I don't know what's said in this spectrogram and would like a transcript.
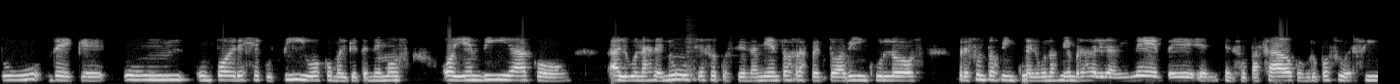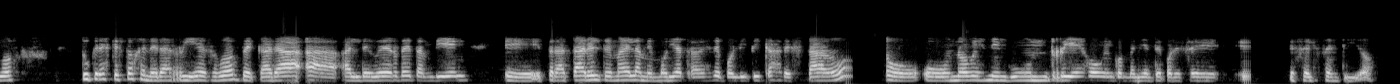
tú de que un, poder ejecutivo como el que tenemos hoy en día, con algunas denuncias o cuestionamientos respecto a vínculos, presuntos vínculos de algunos miembros del gabinete en, en su pasado con grupos subversivos, ¿Tú crees que esto genera riesgos de cara al deber de también eh, tratar el tema de la memoria a través de políticas de Estado? ¿O, no ves ningún riesgo o inconveniente por ese, ese sentido?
